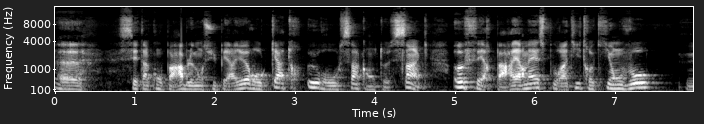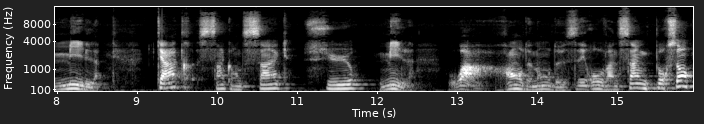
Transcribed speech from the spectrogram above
euh, c'est incomparablement supérieur aux 4,55 euros offerts par Hermès pour un titre qui en vaut 1000. 4,55 sur 1000. Waouh, rendement de 0,25%.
